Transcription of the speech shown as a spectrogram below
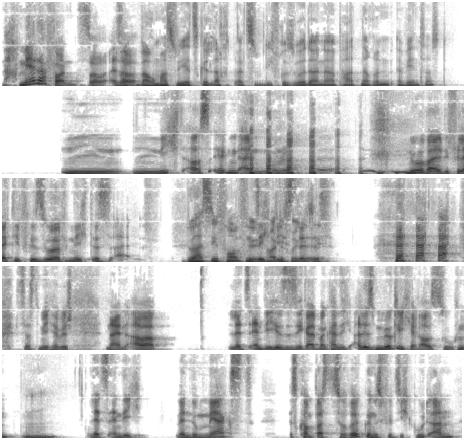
mach mehr davon. So, also warum hast du jetzt gelacht, als du die Frisur deiner Partnerin erwähnt hast? Nicht aus irgendeinem, äh, nur weil die, vielleicht die Frisur nicht das Du hast die Form für heute früh gesehen. Ist. Jetzt hast du mich erwischt. Nein, aber letztendlich ist es egal, man kann sich alles Mögliche raussuchen. Mhm. Letztendlich wenn du merkst, es kommt was zurück und es fühlt sich gut an,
